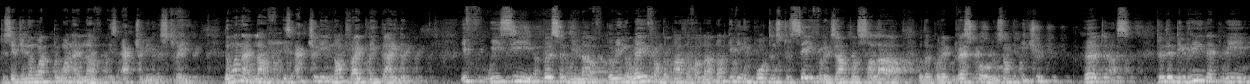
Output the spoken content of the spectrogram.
to say, you know what, the one I love is actually astray. The one I love is actually not rightly guided. If we see a person we love going away from the path of Allah, not giving importance to say, for example, salah or the correct dress code or something, it should hurt us to the degree that we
